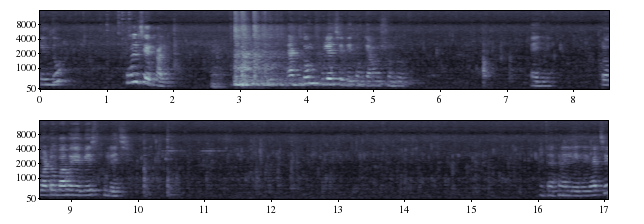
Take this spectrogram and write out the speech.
কিন্তু ফুলছে ভালো। একদম ফুলেছে, দেখুন কেমন সুন্দর। এই যে টোবা টোবা হয়ে বেশ ফুলেছে। এটা এখানে লেগে গেছে।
